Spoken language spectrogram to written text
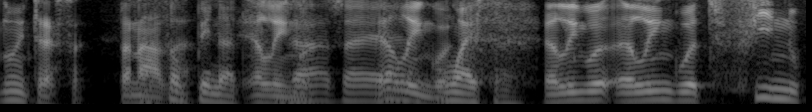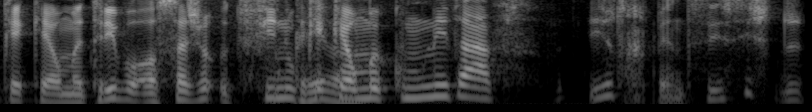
não interessa para São nada. peanuts, É a língua. já- já é é a língua. um extra. A língua. A língua define o que é que é uma tribo, ou seja, define o que é que é Incrível. uma comunidade. E eu de repente disse isto.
